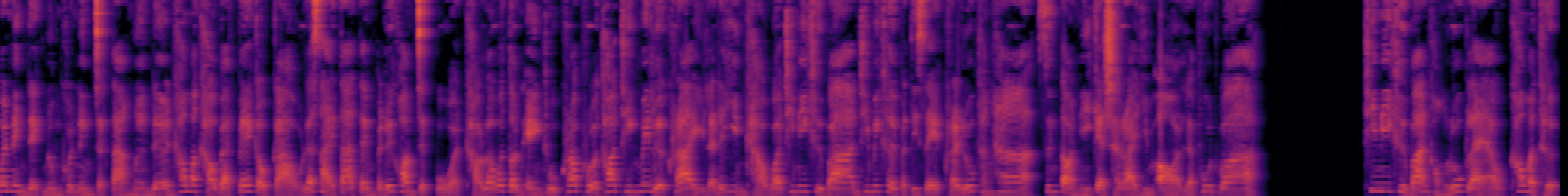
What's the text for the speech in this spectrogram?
วันหนึ่งเด็กหนุ่มคนหนึ่งจากต่างเมืองเดินเข้ามาเขาแบกเป้เก่าๆและสายตาเต็มไปด้วยความเจ็บปวด เขาเล่าว่าตนเองถูกครอบครัวทอดทิ้งไม่เหลือใคร และได้ยินข่าวว่าที่นี่คือบ้านที่ไม่เคยปฏิเสธใครลูกทั้งห้าซึ่งตอนนี้แก่ชรายยิ้มอ่อนและพูดว่า ที่นี่คือบ้านของลูกแล้วเข้ามาเถอะ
